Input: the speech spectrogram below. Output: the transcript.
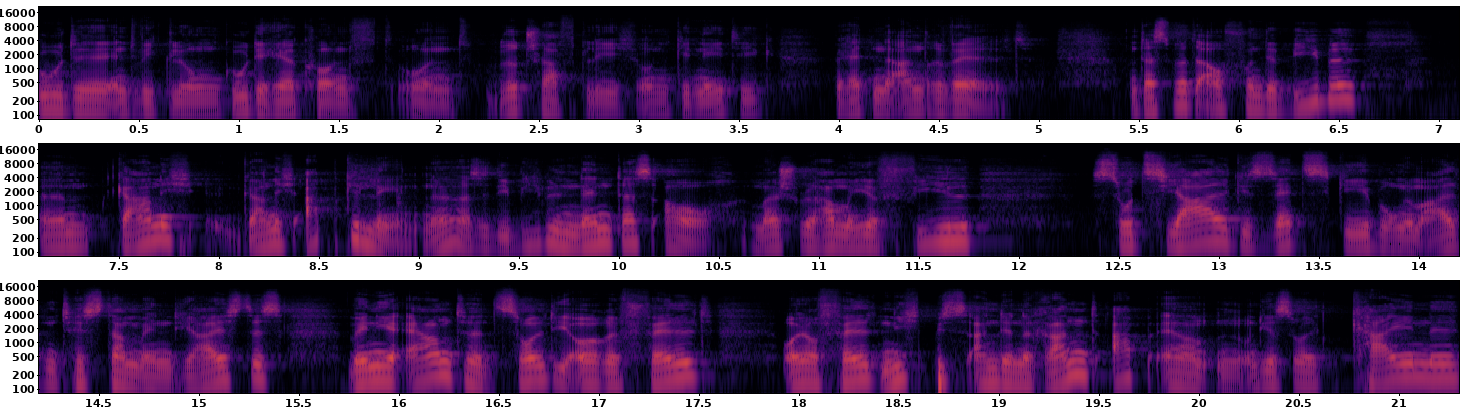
gute Entwicklung, gute Herkunft und wirtschaftlich und Genetik, wir hätten eine andere Welt. Und das wird auch von der Bibel ähm, gar, nicht, gar nicht abgelehnt. Ne? Also die Bibel nennt das auch. Zum Beispiel haben wir hier viel Sozialgesetzgebung im Alten Testament. Hier heißt es, wenn ihr erntet, sollt ihr eure Feld, euer Feld nicht bis an den Rand abernten und ihr sollt keine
